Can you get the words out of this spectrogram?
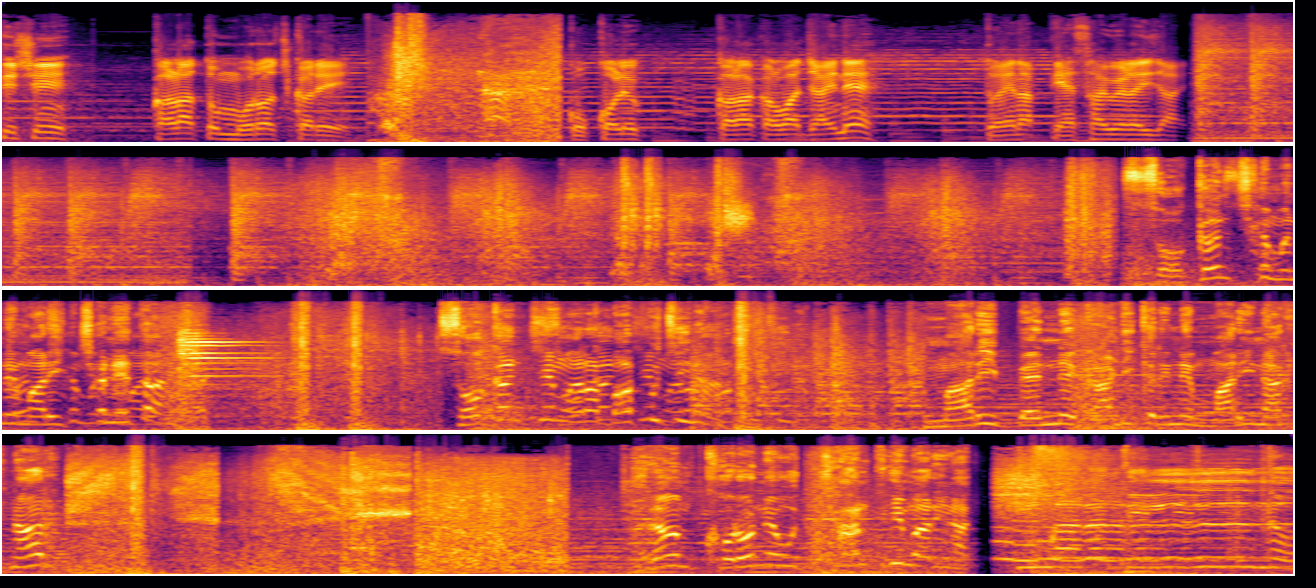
શક્તિસિંહ કળા તો મોરો જ કરે. કોકોળે કળા કરવા જાય ને તો એના પૈસા વેળાઈ જાય. સોગંદ છે મને મારી છનેતા સોગંદ છે મારા બાપુજીના. મારી બેનને ગાંડી કરીને મારી નાખનાર. હરામખોરોને હું જાનથી મારી નાખ મારા દિલનો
